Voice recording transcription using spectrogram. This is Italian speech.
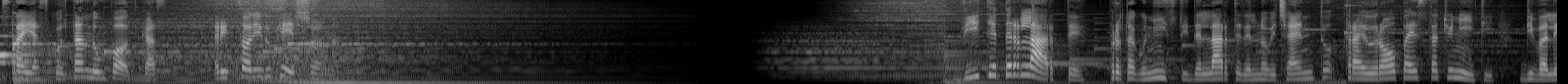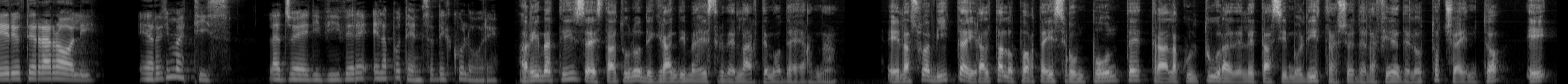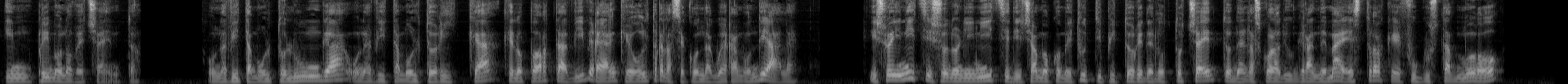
Stai ascoltando un podcast Rizzoli Education. Vite per l'arte. Protagonisti dell'arte del Novecento tra Europa e Stati Uniti di Valerio Terraroli. Henri Matisse. La gioia di vivere e la potenza del colore. Henri Matisse è stato uno dei grandi maestri dell'arte moderna e la sua vita in realtà lo porta a essere un ponte tra la cultura dell'età simbolista, cioè della fine dell'Ottocento, e il primo Novecento. Una vita molto lunga, una vita molto ricca, che lo porta a vivere anche oltre la Seconda Guerra Mondiale. I suoi inizi sono gli inizi, diciamo come tutti i pittori dell'Ottocento, nella scuola di un grande maestro che fu Gustave Moreau,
